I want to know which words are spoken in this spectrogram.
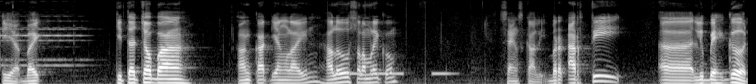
Iya baik. Kita coba angkat yang lain. Halo assalamualaikum. Sayang sekali. Berarti uh, lebih good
